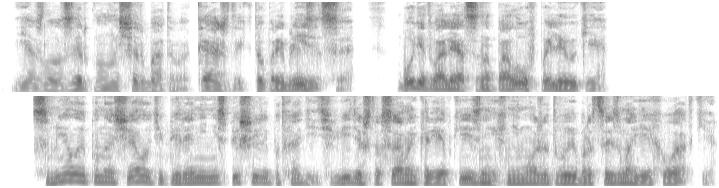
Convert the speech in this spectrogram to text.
— я зло зыркнул на Щербатова, — «каждый, кто приблизится, будет валяться на полу в пылюке». Смелые поначалу теперь они не спешили подходить, видя, что самый крепкий из них не может выбраться из моей хватки.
